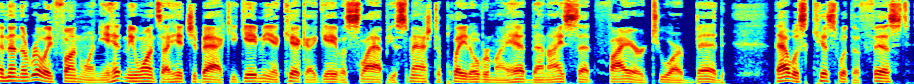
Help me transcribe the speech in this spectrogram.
And then the really fun one you hit me once, I hit you back. You gave me a kick, I gave a slap. You smashed a plate over my head, then I set fire to our bed. That was Kiss with a Fist,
